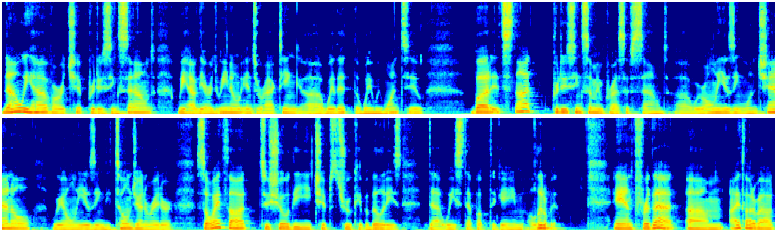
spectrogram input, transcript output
Now we have our chip producing sound, we have the Arduino interacting uh, with it the way we want to, but it's not producing some impressive sound. Uh, we're only using one channel, we're only using the tone generator, so I thought to show the chip's true capabilities that we step up the game a little bit. And for that, um, I thought about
